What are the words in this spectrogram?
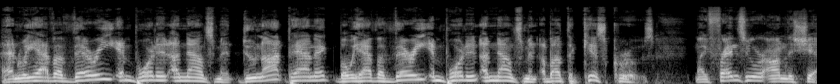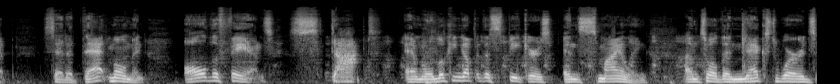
And we have a very important announcement. Do not panic, but we have a very important announcement about the Kiss cruise. My friends who were on the ship said at that moment, all the fans stopped and were looking up at the speakers and smiling until the next words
